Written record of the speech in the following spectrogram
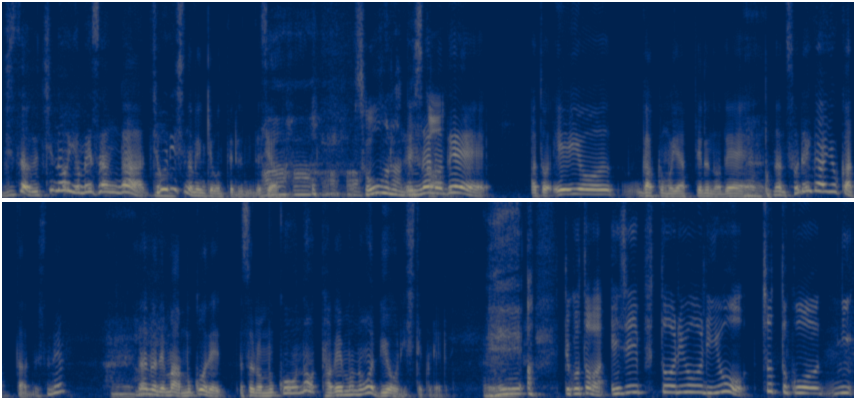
実はうちの嫁さんが調理師の免許を持ってるんですよ。そうなんですか。なのであと栄養学もやってるので、ええ。なんでそれが良かったんですね。なのでまあ向こうでその向こうの食べ物を料理してくれる。えー、あってことはエジプト料理をちょっとこうに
